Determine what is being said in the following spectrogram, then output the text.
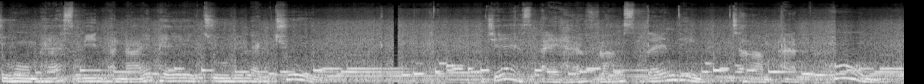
To home has been a nice place to relax too. Yes, I have fun spending time at home.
